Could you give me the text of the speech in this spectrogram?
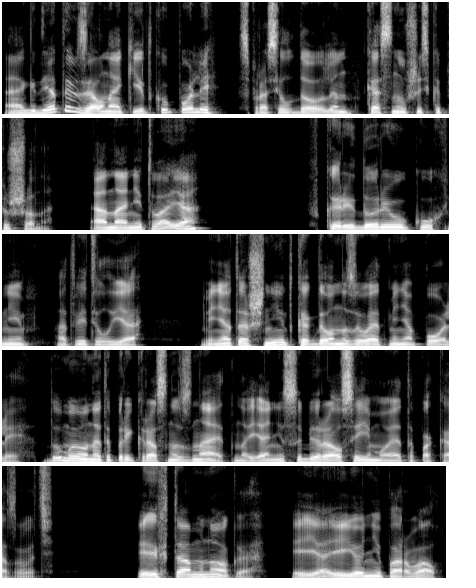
«А где ты взял накидку, Поли?» — спросил Доулин, коснувшись капюшона. «Она не твоя». «В коридоре у кухни», — ответил я. Меня тошнит, когда он называет меня Поли. Думаю, он это прекрасно знает, но я не собирался ему это показывать. Их там много, и я ее не порвал.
